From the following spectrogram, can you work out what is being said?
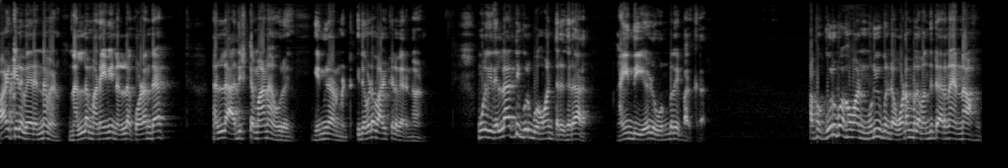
வாழ்க்கையில் வேறு என்ன வேணும்? நல்ல மனைவி நல்ல குழந்தை நல்ல அதிர்ஷ்டமான ஒரு என்விரான்மெண்ட் இதை விட வாழ்க்கையில் வேறு என்ன வேணும்? உங்களுக்கு இது எல்லாத்தையும் குரு பகவான் தருகிறார். ஐந்து ஏழு ஒன்பதை பார்க்கிறார். அப்போ குரு பகவான் முடிவு பண்ணுற உடம்புல வந்துட்டாருன்னா என்ன ஆகும்?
